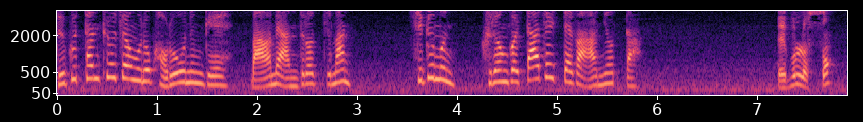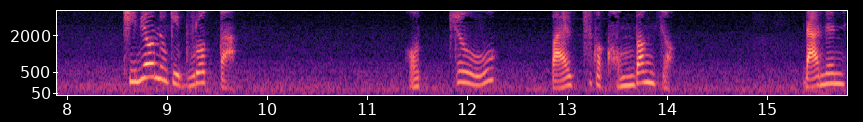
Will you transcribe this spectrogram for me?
느긋한 표정으로 걸어오는 게 마음에 안 들었지만 지금은 그런 걸 따질 때가 아니었다. 왜 불렀어? 김현욱이 물었다. 어쭈? 말투가 건방져. 나는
